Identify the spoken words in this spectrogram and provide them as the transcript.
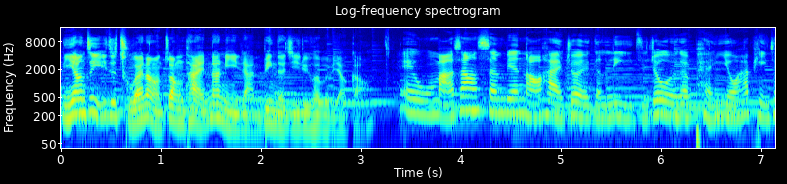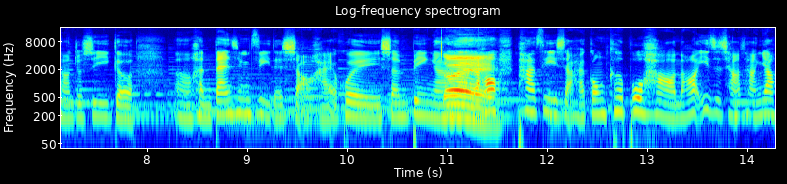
你让自己一直处在那种状态，那你染病的几率会不会比较高？哎、欸，我马上身边脑海就有一个例子，就我有一个朋友，他平常就是一个，嗯、呃，很担心自己的小孩会生病啊，然后怕自己小孩功课不好，然后一直常常要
